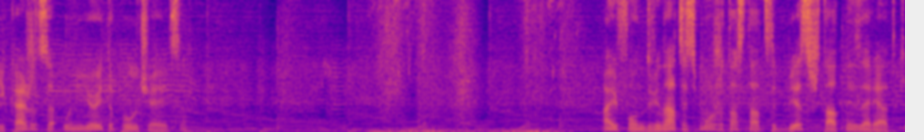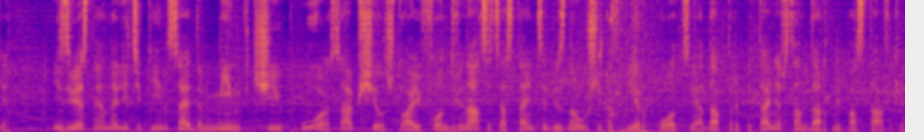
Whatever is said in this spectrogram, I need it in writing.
и кажется, у нее это получается. iPhone 12 может остаться без штатной зарядки. Известный аналитик и инсайдер Минг Чи Куо сообщил, что iPhone 12 останется без наушников AirPods и адаптера питания в стандартной поставке.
